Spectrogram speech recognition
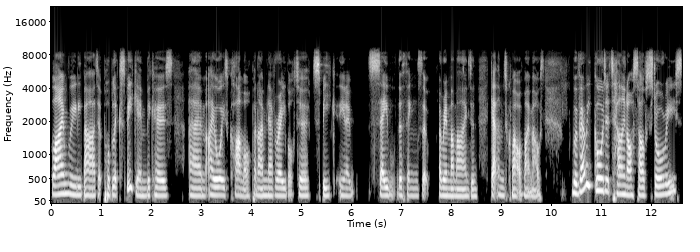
well, I'm really bad at public speaking because um, I always clam up and I'm never able to speak, you know, say the things that are in my mind and get them to come out of my mouth. We're very good at telling ourselves stories.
